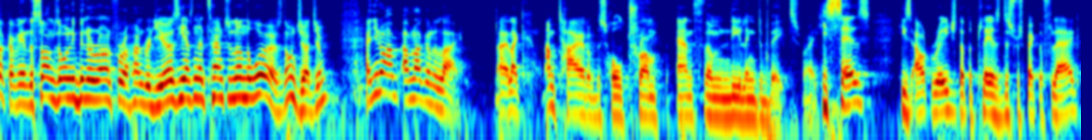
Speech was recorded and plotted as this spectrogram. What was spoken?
look, I mean, the song's only been around for 100 years. He hasn't had time to learn the words. Don't judge him. And you know, I'm, I'm not going to lie. I, like, I'm tired of this whole Trump anthem kneeling debate, right? He says he's outraged that the players disrespect the flag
